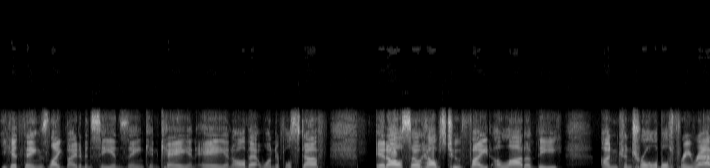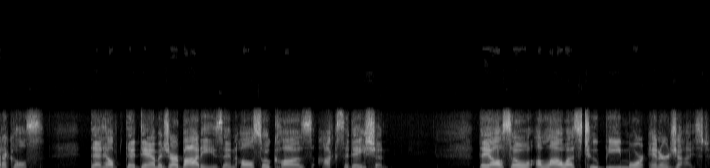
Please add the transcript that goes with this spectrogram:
You get things like vitamin C and zinc and K and A and all that wonderful stuff. It also helps to fight a lot of the uncontrollable free radicals that help that damage our bodies and also cause oxidation. They also allow us to be more energized.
